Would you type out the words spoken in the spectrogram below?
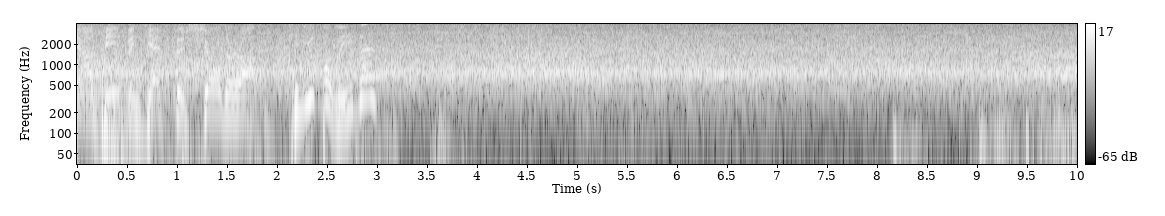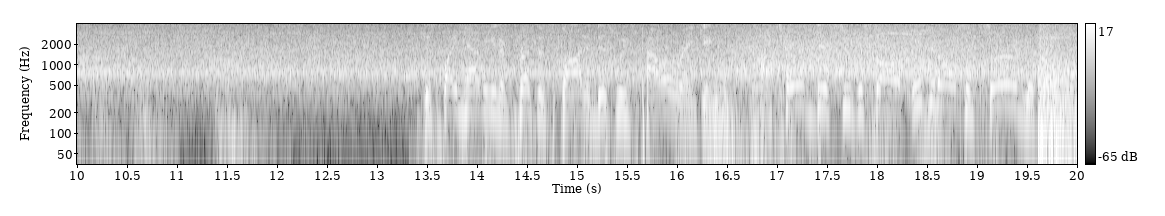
down deep and gets the shoulder up. Can you believe this? Despite having an impressive spot in this week's power rankings, I'm told this superstar isn't all concerned with it.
